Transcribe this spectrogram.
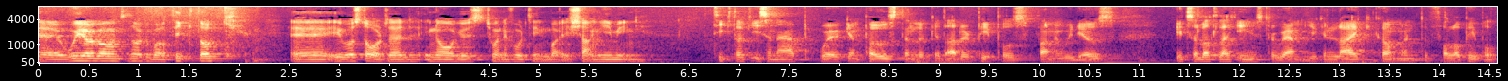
Uh, we are going to talk about TikTok. Uh, it was started in August 2014 by Zhang Yiming. TikTok is an app where you can post and look at other people's funny videos. It's a lot like Instagram. You can like, comment, and follow people.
